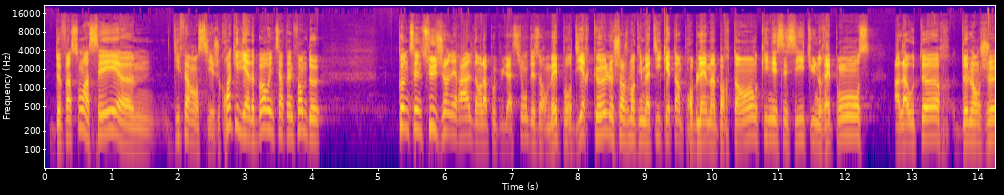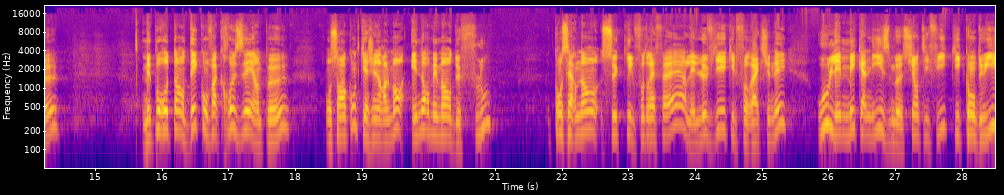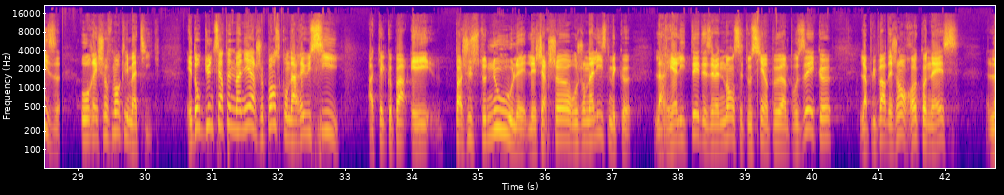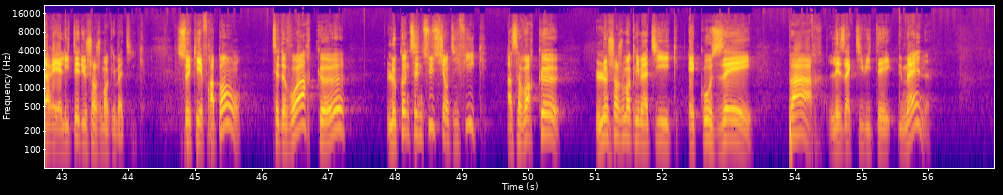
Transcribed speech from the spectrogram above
de façon assez euh, Je crois qu'il y a d'abord une certaine forme de consensus général dans la population désormais pour dire que le changement climatique est un problème important qui nécessite une réponse à la hauteur de l'enjeu. Mais pour autant, dès qu'on va creuser un peu, on se rend compte qu'il y a généralement énormément de flou concernant ce qu'il faudrait faire, les leviers qu'il faudrait actionner ou les mécanismes scientifiques qui conduisent au réchauffement climatique. Et donc, d'une certaine manière, je pense qu'on a réussi à quelque part, et pas juste nous, les, chercheurs ou journalistes, mais que la réalité des événements s'est aussi un peu imposée, que la plupart des gens reconnaissent la réalité du changement climatique. Ce qui est frappant, c'est de voir que le consensus scientifique, à savoir que le changement climatique est causé par les activités humaines,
